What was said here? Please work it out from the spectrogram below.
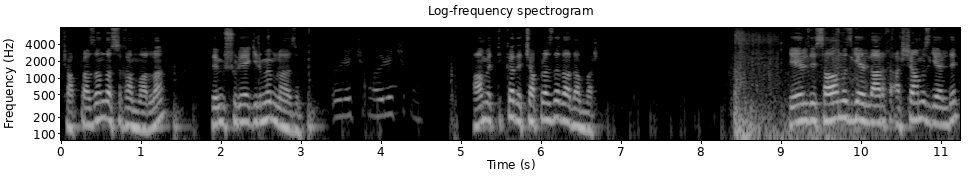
çaprazdan da sıkan var lan. Benim şuraya girmem lazım. Öyle çıkma öyle çıkma. Ahmet dikkat et çaprazda da adam var. Geldi sağımız geldi aşağımız geldi.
